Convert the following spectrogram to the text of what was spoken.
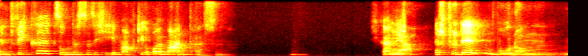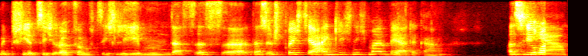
entwickelt, so müssen sich eben auch die Räume anpassen. Ich kann nicht ja. in einer Studentenwohnung mit 40 oder 50 leben. Das, ist, äh, das entspricht ja eigentlich nicht meinem Werdegang. Also die Räume ja.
